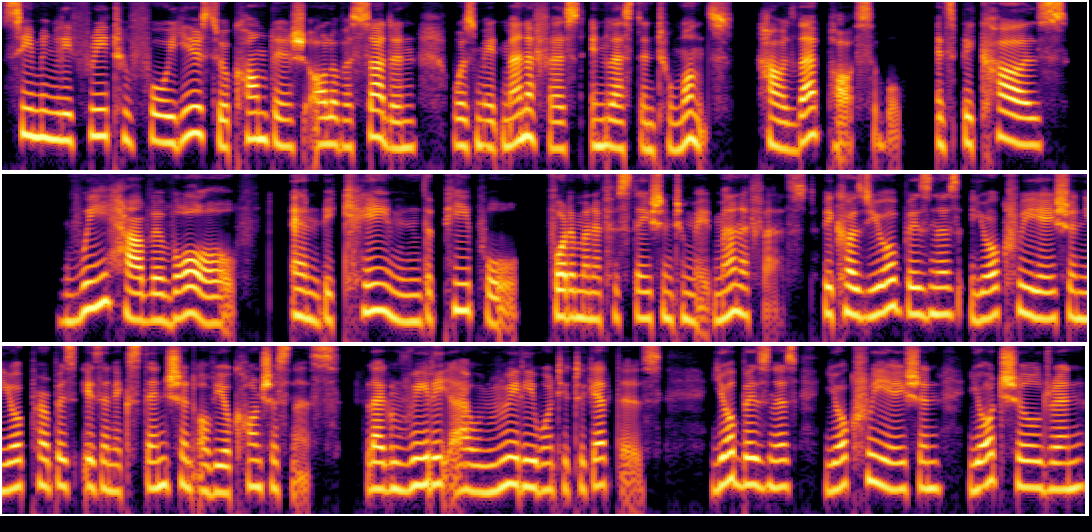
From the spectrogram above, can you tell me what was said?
seemingly three to four years to accomplish all of a sudden was made manifest in less than two months. How is that possible? It's because we have evolved and became the people for the manifestation to make manifest. Because your business, your creation, your purpose is an extension of your consciousness. Like, really, I really want you to get this your business, your creation, your children,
